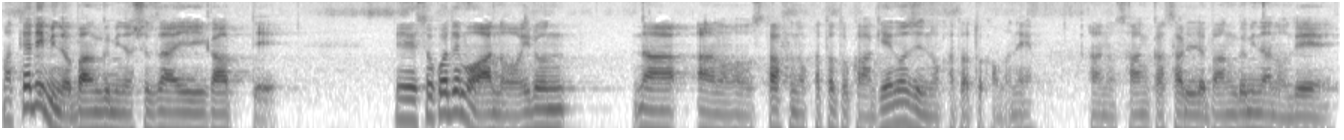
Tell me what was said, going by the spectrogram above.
まあ、テレビの番組の取材があってでそこでもあのいろんなあのスタッフの方とか芸能人の方とかもねあの参加される番組なので、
